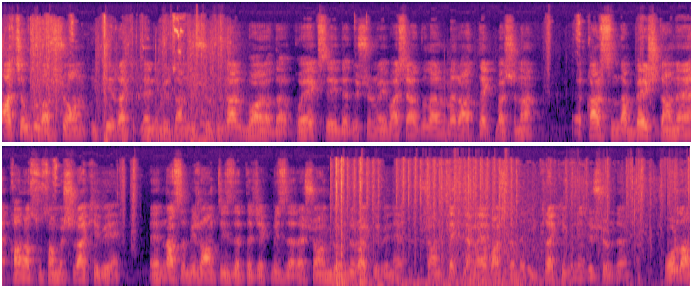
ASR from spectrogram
açıldılar şu an. iki rakiplerini birden düşürdüler. Bu arada Koexe'yi de düşürmeyi başardılar. Merat tek başına e, karşısında 5 tane kana susamış rakibi e, nasıl bir round izletecek bizlere. Şu an gördü rakibini. Şu an teklemeye başladı. İlk rakibini düşürdü. Oradan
